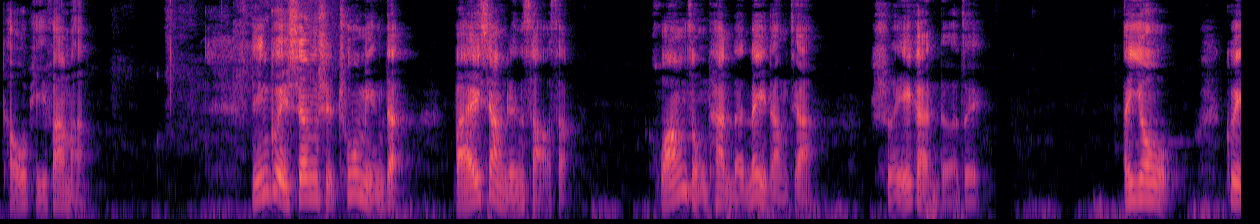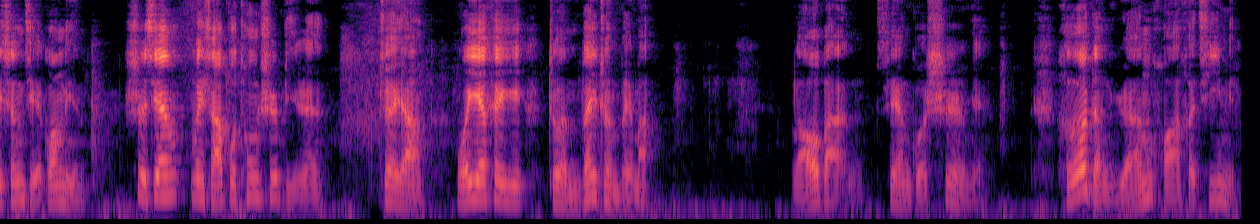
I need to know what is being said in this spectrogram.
头皮发麻。林桂生是出名的白象人嫂嫂。黄总探的内当家，谁敢得罪？哎呦，桂生姐光临，事先为啥不通知鄙人？这样我也可以准备准备嘛。老板见过世面，何等圆滑和机敏？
